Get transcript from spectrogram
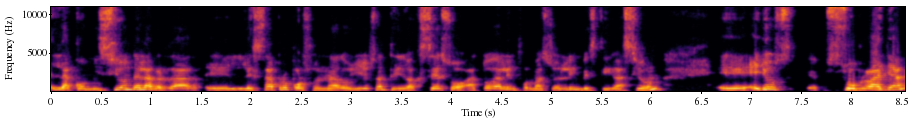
la Comisión de la Verdad les ha proporcionado y ellos han tenido acceso a toda la información, la investigación, eh, ellos eh, subrayan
